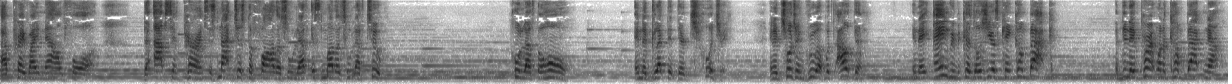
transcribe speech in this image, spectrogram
I pray right now for the absent parents. It's not just the fathers who left, it's mothers who left too. Who left the home and neglected their children. And the children grew up without them. And they angry because those years can't come back. And then their parent want to come back now.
